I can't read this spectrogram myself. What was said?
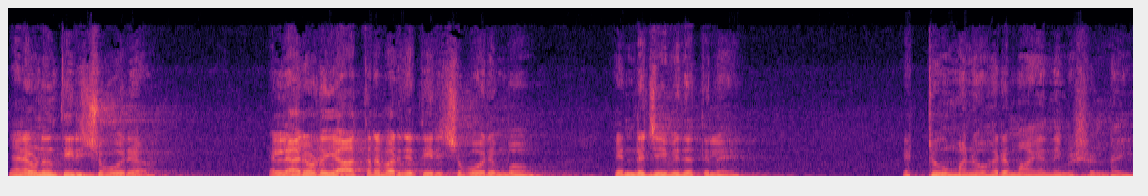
ഞാൻ അവിടെ നിന്ന് തിരിച്ചു പോരുക. എല്ലാവരോടും യാത്ര പറഞ്ഞ് തിരിച്ചു പോരുമ്പോൾ എന്റെ ജീവിതത്തിലെ ഏറ്റവും മനോഹരമായ നിമിഷമുണ്ടായി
